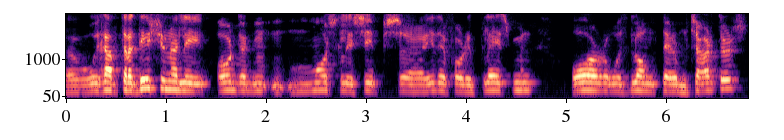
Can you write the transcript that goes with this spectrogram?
Uh, we have traditionally ordered mostly ships uh, either for replacement or with long-term charters.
